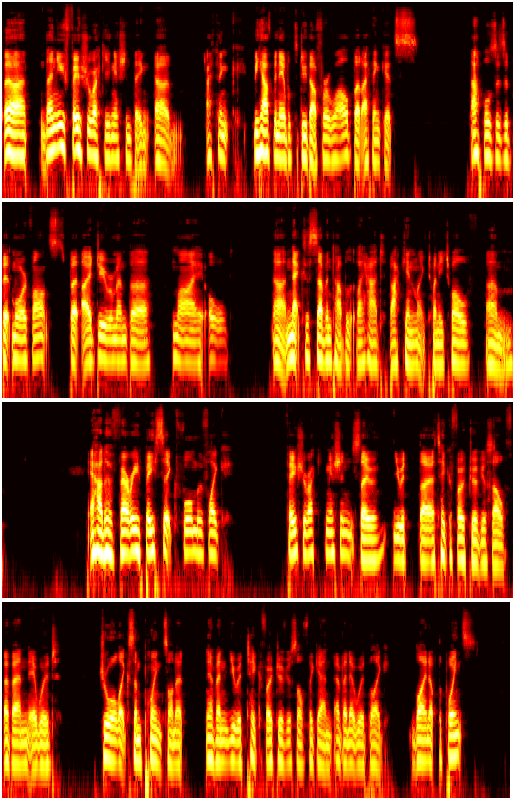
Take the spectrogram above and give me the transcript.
uh, the new facial recognition thing. Um, I think we have been able to do that for a while, but I think it's Apple's is a bit more advanced. But I do remember my old uh, Nexus Seven tablet that I had back in like 2012. Um, it had a very basic form of like facial recognition. So you would uh, take a photo of yourself, and then it would draw like some points on it, and then you would take a photo of yourself again, and then it would like line up the points.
